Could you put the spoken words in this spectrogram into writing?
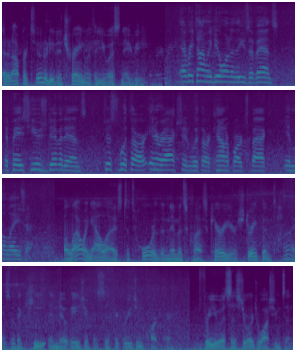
and an opportunity to train with the U.S. Navy. Every time we do one of these events, it pays huge dividends just with our interaction with our counterparts back in Malaysia. Allowing allies to tour the Nimitz-class carrier strengthened ties with a key Indo-Asia Pacific region partner. For USS George Washington,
